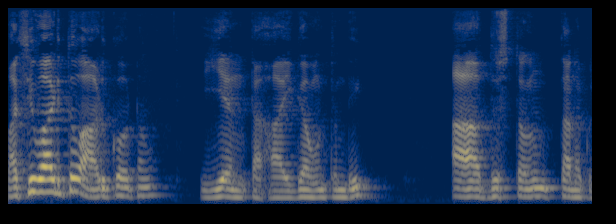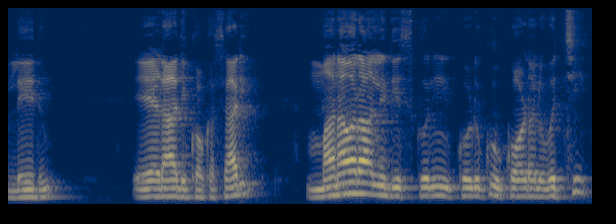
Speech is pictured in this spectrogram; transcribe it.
పసివాడితో ఆడుకోవటం ఎంత హాయిగా ఉంటుంది. ఆ అదృష్టం తనకు లేదు. ఏడాదికొకసారి మనవరాల్ని తీసుకొని కొడుకు కోడలు వచ్చి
